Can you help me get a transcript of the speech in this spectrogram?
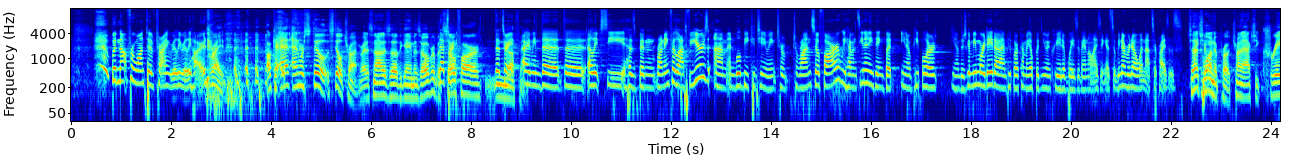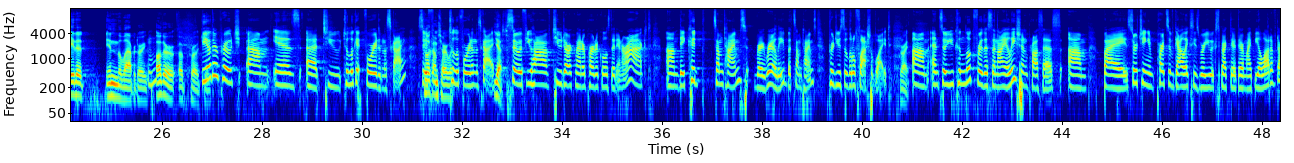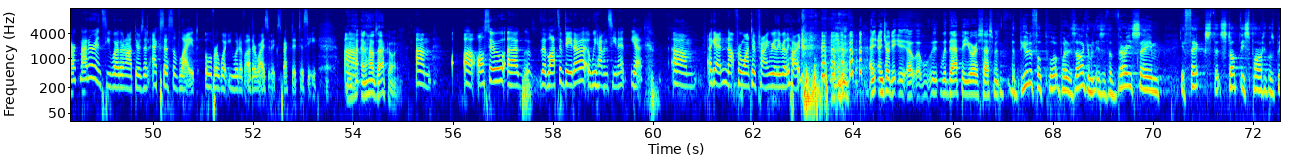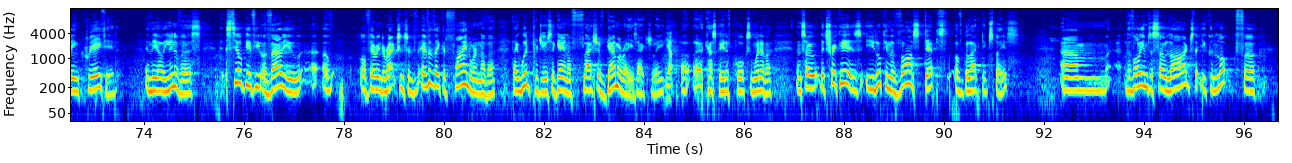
but not for want of trying really, really hard. Right. Okay, and, and we're still still trying, right? It's not as though the game is over, but That's so right. far, That's nothing. right. I mean, the, the LHC has been running for the last few years um, and will be continuing to, to run. So far, we haven't seen anything, but you know, people are you know, there's going to be more data and people are coming up with new and creative ways of analyzing it. So we never know when that surprises. So that's one approach, trying to actually create it in the laboratory. Mm -hmm. Other approach. The other approach um, is uh, to to look at for it in the sky. So to look, I'm sorry. What? To look for it in the sky. Yes. So if you have two dark matter particles that interact, um, they could sometimes, very rarely, but sometimes, produce a little flash of light. Right. Um, and so you can look for this annihilation process um, by searching in parts of galaxies where you expect that there might be a lot of dark matter and see whether or not there's an excess of light over what you would have otherwise have expected to see. Um, and, and, how's that going? Um, uh, also, uh, lots of data. We haven't seen it yet. Um, again, not for want of trying really, really hard. and, and, Joe, you, uh, uh, would that be your assessment? The beautiful point of this argument is that the very same effects that stop these particles being created in the early universe still give you a value uh, of, of their interactions. And if ever they could find one another, they would produce, again, a flash of gamma rays, actually, yep. a, a cascade of quarks and whatever. And so the trick is you look in the vast depths of galactic space. Um, the volumes are so large that you can look for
